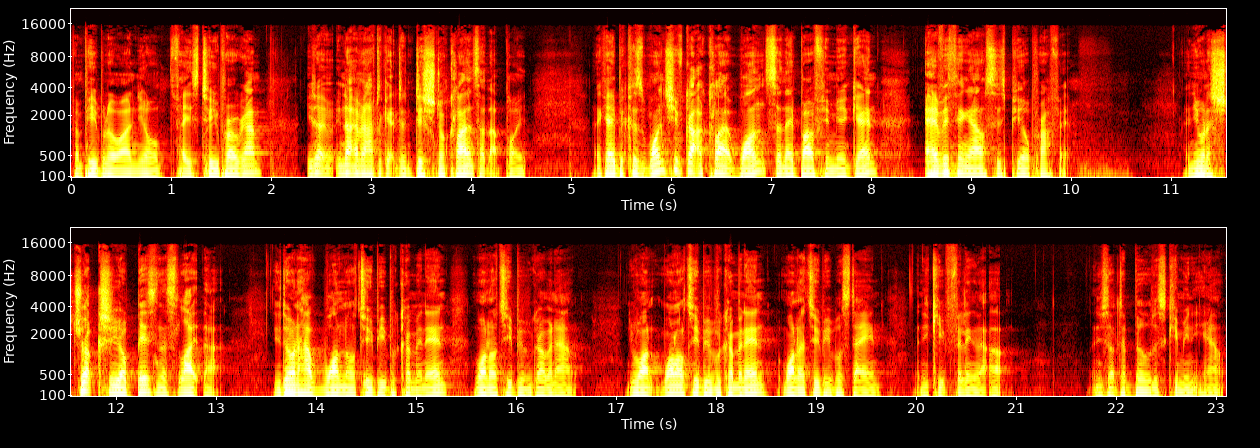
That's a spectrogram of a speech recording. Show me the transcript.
from people who are on your phase two program. You don't, you don't even have to get additional clients at that point. Okay, because once you've got a client once and they buy from you again, everything else is pure profit. And you want to structure your business like that. You don't have one or two people coming in, one or two people coming out. You want one or two people coming in, one or two people staying, and you keep filling that up. And you start to build this community out.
